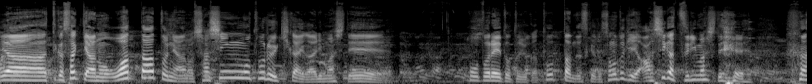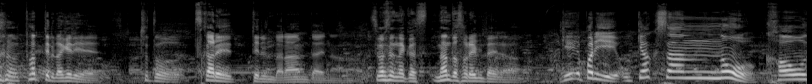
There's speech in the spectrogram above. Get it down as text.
いやーてかさっきあの終わった後にあの写真を撮る機会がありましてポートレートというか撮ったんですけどその時足がつりまして あの立ってるだけでちょっと疲れてるんだなみたいな。すいませんなんかなんだそれみたいな。やっぱりお客さんの顔を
